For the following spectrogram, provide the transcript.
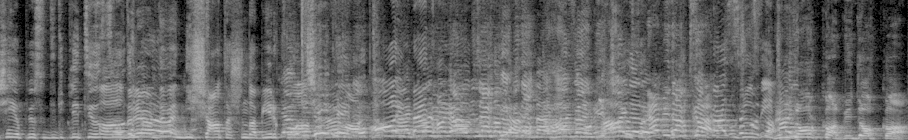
şey yapıyorsun, didikletiyorsun? Kaldırıyorum değil mi? Nişantaşı'nda bir kuaför şey otur, Ay ben hayatımda bir Ya bir dakika. Ucuz değil. Bir dakika, bir dakika.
